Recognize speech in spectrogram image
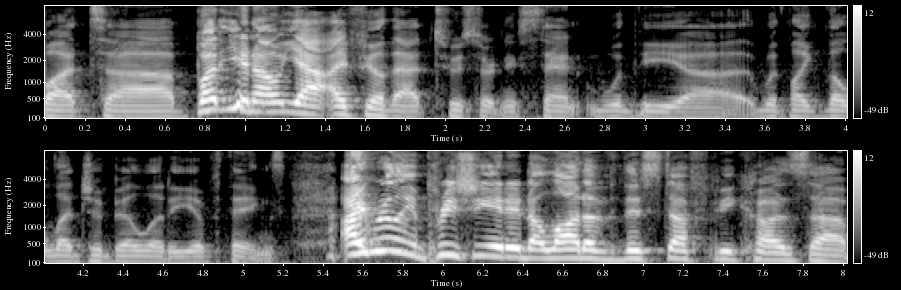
but uh, but you know, yeah, I feel that to a certain extent with the uh, with like the legibility of things. I really appreciated a lot of this stuff because. Uh,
